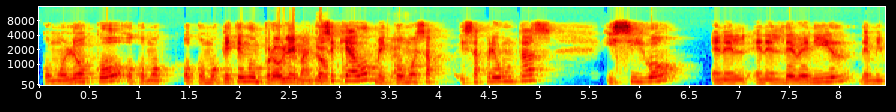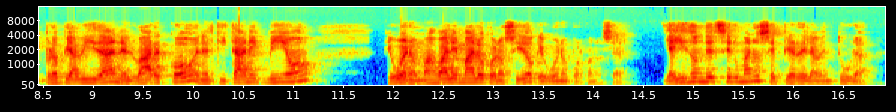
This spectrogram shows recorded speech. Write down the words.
como loco o como, o como que tengo un problema. Entonces, ¿qué hago? Me como esas, esas preguntas y sigo en el, en el devenir de mi propia vida, en el barco, en el Titanic mío, que bueno, más vale malo conocido que bueno por conocer. Y ahí es donde el ser humano se pierde la aventura.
